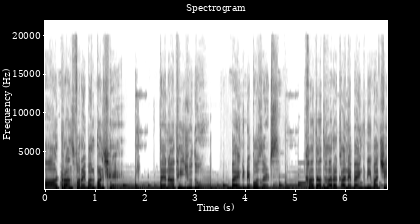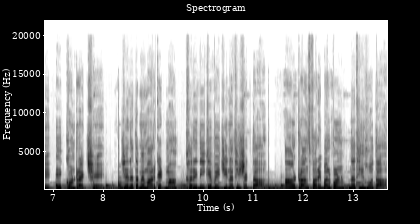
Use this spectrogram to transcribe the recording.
આ ટ્રાન્સફરેબલ પણ છે. તેનાથી જુદું. બેંક ડિપોઝિટ્સ. ખાતાધારક અને બેંકની વચ્ચે એક કોન્ટ્રાક્ટ છે, જેને તમે માર્કેટમાં ખરીદી કે વેચી નથી શકતા. આ ટ્રાન્સફરેબલ પણ નથી હોતા.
